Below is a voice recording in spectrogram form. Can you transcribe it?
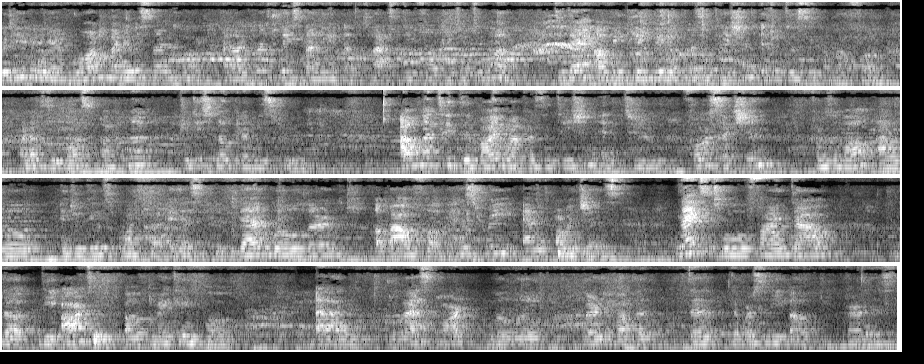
Good evening, everyone. My name is Mạnh Quang, and I'm currently studying at Class D4K21. Today, I'll be giving a presentation introducing about pho, one of the most popular traditional Vietnamese food. I would like to divide my presentation into four sections. First of all, I will introduce what pho is, then we'll learn about pho history and origins. Next, we will find out the, the art of making pho. And the last part, we will learn about the, the diversity of varieties.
